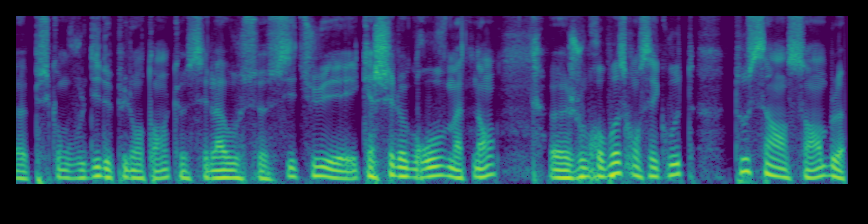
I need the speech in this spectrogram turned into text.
euh, puisqu'on vous le dit depuis longtemps que c'est là où se situe et caché le groove maintenant. je vous propose qu'on s'écoute tout ça ensemble,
